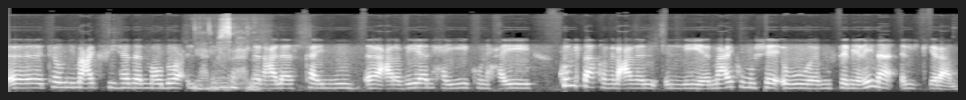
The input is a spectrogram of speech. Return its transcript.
آه، كوني معك في هذا الموضوع. جدا على سكاي نيوز آه، عربيا. نحييك ونحيي كل طاقم العمل اللي معكم ومستمعينا الكرام.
